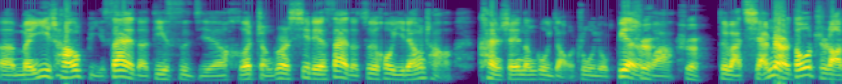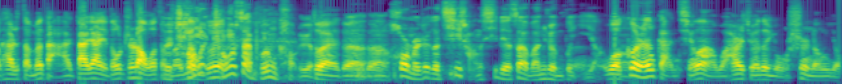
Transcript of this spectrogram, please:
呃，每一场比赛的第四节和整个系列赛的最后一两场，看谁能够咬住有变化，是，对吧？前面都知道他是怎么打，大家也都知道我怎么应对。规常规赛不用考虑了，对对对后面这个七场的系列赛完全不一样。嗯我个人感情啊，我还是觉得勇士能赢，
